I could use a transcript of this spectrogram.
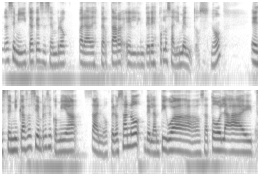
una semillita que se sembró para despertar el interés por los alimentos, ¿no? Este, en mi casa siempre se comía sano, pero sano de la antigua, o sea, todo light.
